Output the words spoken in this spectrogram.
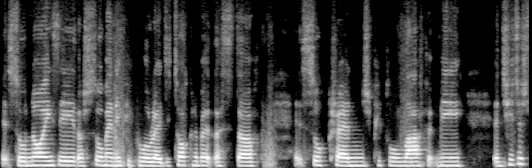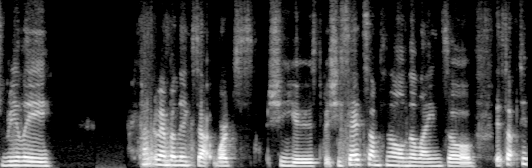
it's so noisy. There's so many people already talking about this stuff. It's so cringe. People laugh at me. And she just really, I can't remember the exact words she used, but she said something along the lines of, it's up to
